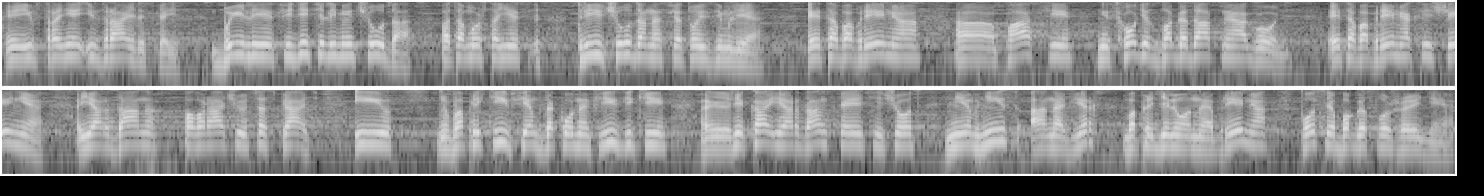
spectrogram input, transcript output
и в стране израильской, были свидетелями чуда, потому что есть три чуда на Святой Земле. Это во время э, Пасхи не сходит благодатный огонь. Это во время крещения Иордан поворачивается спять. И вопреки всем законам физики, э, река Иорданская течет не вниз, а наверх в определенное время после богослужения.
